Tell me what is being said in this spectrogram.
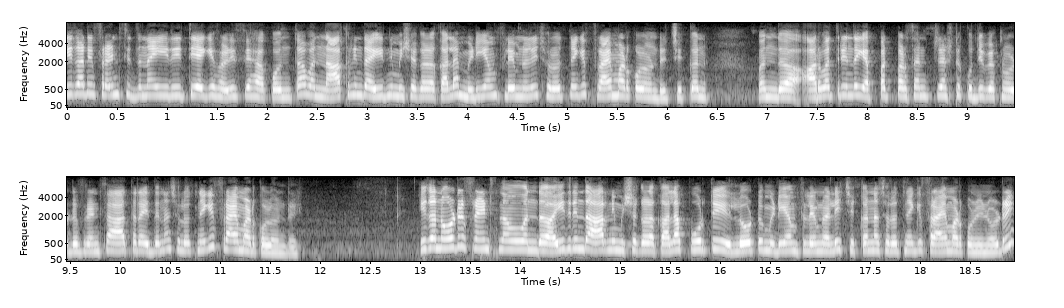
ಈಗ ರೀ ಫ್ರೆಂಡ್ಸ್ ಇದನ್ನು ಈ ರೀತಿಯಾಗಿ ಹೊಳಿಸಿ ಹಾಕೋಂತ ಒಂದು ನಾಲ್ಕರಿಂದ ಐದು ನಿಮಿಷಗಳ ಕಾಲ ಮೀಡಿಯಮ್ ಫ್ಲೇಮ್ನಲ್ಲಿ ಚಲೋತ್ನಾಗೆ ಫ್ರೈ ಮಾಡ್ಕೊಳ್ಳೋಣ್ರಿ ಚಿಕನ್ ಒಂದು ಅರವತ್ತರಿಂದ ಎಪ್ಪತ್ತು ಪರ್ಸೆಂಟ್ನಷ್ಟು ಕುದಿಬೇಕು ನೋಡಿರಿ ಫ್ರೆಂಡ್ಸ್ ಆ ಥರ ಇದನ್ನು ಚಲೋತ್ನಾಗೆ ಫ್ರೈ ಮಾಡ್ಕೊಳ್ಳೋಣ್ರಿ. ಈಗ ನೋಡಿರಿ ಫ್ರೆಂಡ್ಸ್ ನಾವು ಒಂದು ಐದರಿಂದ ಆರು ನಿಮಿಷಗಳ ಕಾಲ ಪೂರ್ತಿ ಲೋ ಟು ಮೀಡಿಯಮ್ ಫ್ಲೇಮ್ನಲ್ಲಿ ಚಿಕನ್ನ ಚಲೋತ್ನಾಗಿ ಫ್ರೈ ಮಾಡ್ಕೊಂಡು ನೋಡಿರಿ.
